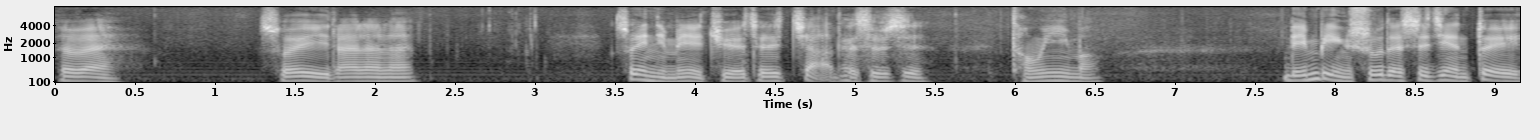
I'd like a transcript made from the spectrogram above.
对不对？所以来来来，所以你们也觉得这是假的，是不是？同意吗？林炳书的事件对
